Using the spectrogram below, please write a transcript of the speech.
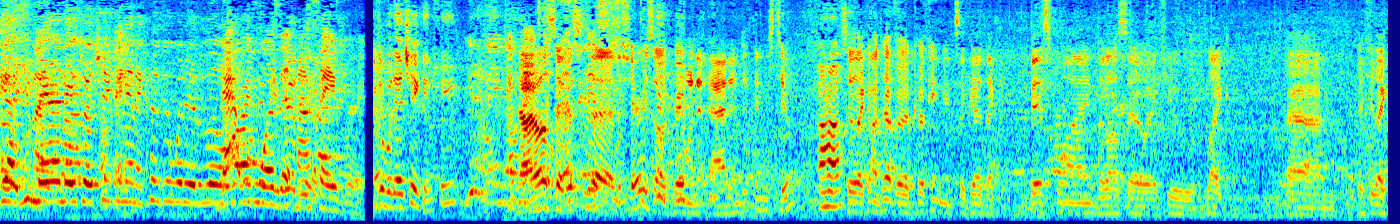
Yeah, you like- marinate your chicken okay. in and cook it with it a little. That one wasn't my real good. favorite. Do with that chicken. See? Now I will say this is a, the sherry's a great one to add into things too. Uh-huh. Uh-huh. So like on top of cooking, it's a good like bisque wine, but also if you like. Um, if you like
